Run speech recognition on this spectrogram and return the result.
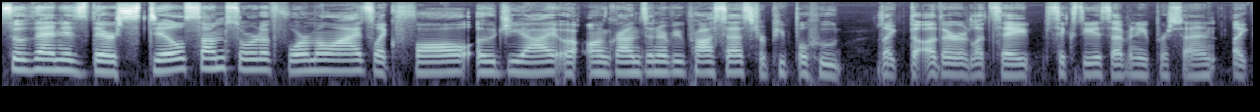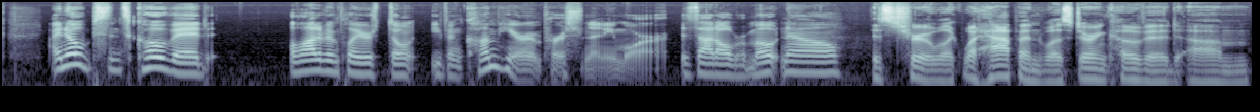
So then, is there still some sort of formalized, like fall OGI or on grounds interview process for people who like the other, let's say, sixty to seventy percent? Like, I know since COVID, a lot of employers don't even come here in person anymore. Is that all remote now? It's true. Like what happened was during COVID, um,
